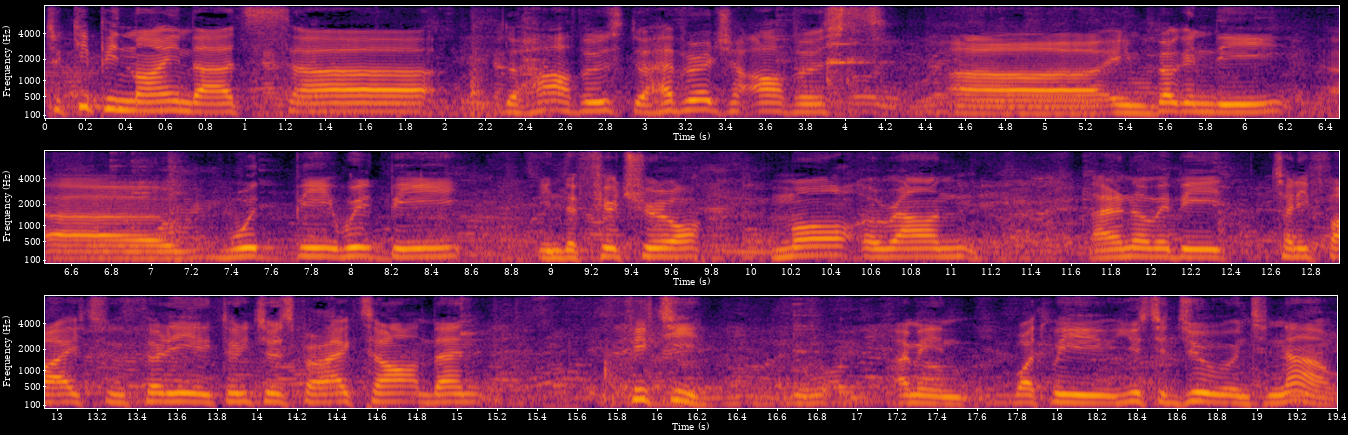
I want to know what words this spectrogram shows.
to keep in mind that uh, the harvest, the average harvest uh, in Burgundy uh, would be will be in the future more around I don't know maybe 25 to 30 liters per hectare and then 50. I mean what we used to do until now,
